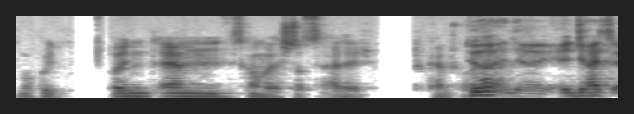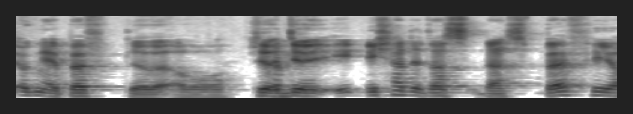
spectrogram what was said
War gut. Und, ähm, das kann man hatte ich. Kein Spaß. Du, äh, du hast irgendein Böff, glaube ich, aber du, kann- du, ich hatte das, das Böff hier,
